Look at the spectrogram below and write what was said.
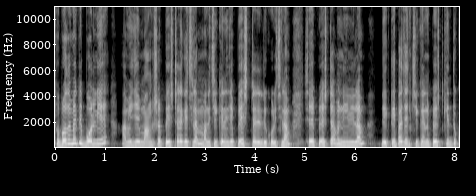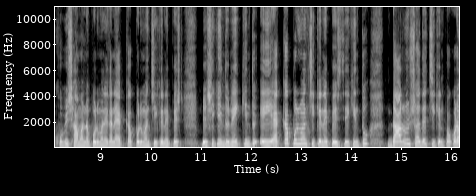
তো প্রথমে একটি বোল নিয়ে আমি যে মাংসের পেস্টটা রেখেছিলাম মানে চিকেনের যে পেস্টটা রেডি করেছিলাম, সেই পেস্টটা আমি নিয়ে নিলাম। দেখতেই পাচ্ছেন চিকেনের পেস্ট কিন্তু খুবই সামান্য পরিমাণ, এখানে এক কাপ পরিমাণ চিকেনের পেস্ট বেশি কিন্তু নেই। কিন্তু এই এক কাপ পরিমাণ চিকেনের পেস্ট দিয়ে কিন্তু দারুণ স্বাদের চিকেন পকোড়া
